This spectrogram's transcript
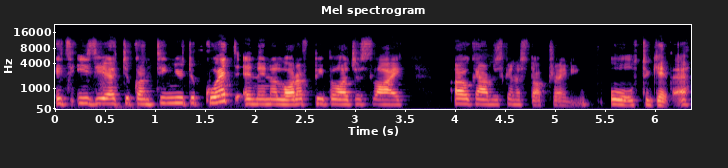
it's easier to continue to quit. And then a lot of people are just like okay i'm just going to stop training altogether.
